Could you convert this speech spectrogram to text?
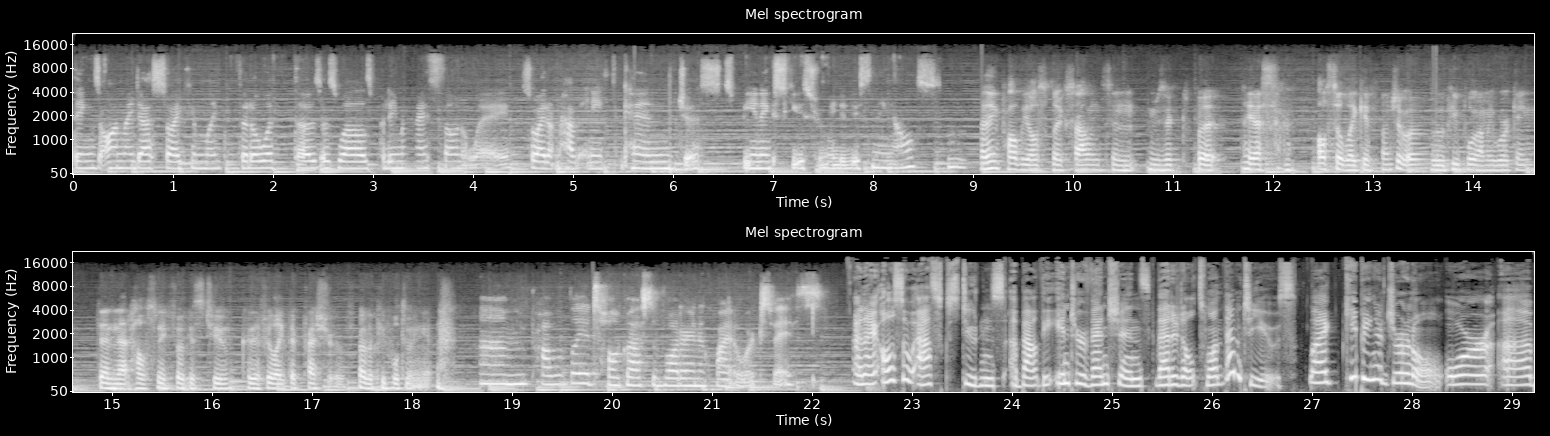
things on my desk, so I can like fiddle with those as well as putting my phone away so I don't have anything can just be an excuse for me to do something else. I think probably also like silence and music, but I guess also like if a bunch of other people got me working, then that helps me focus too because I feel like the pressure of other people doing it. Um, probably a tall glass of water in a quiet workspace. And I also ask students about the interventions that adults want them to use, like keeping a journal or a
